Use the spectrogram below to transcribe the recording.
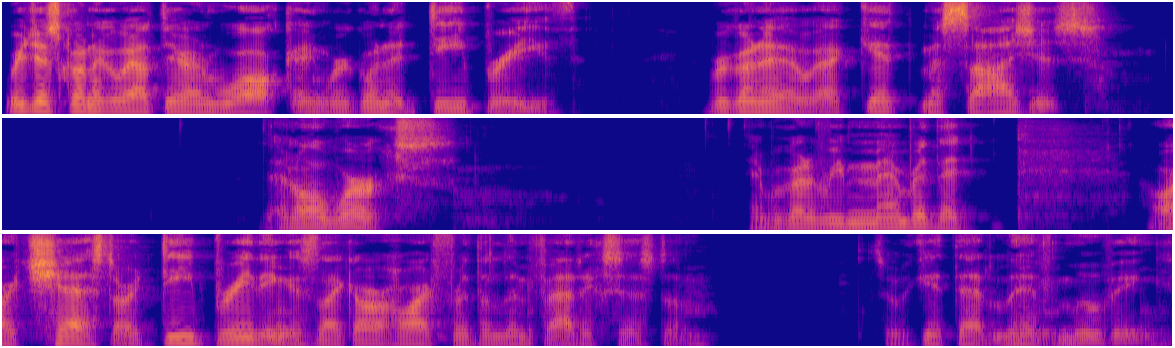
we're just going to go out there and walk, and we're going to deep breathe. We're going to uh, get massages. That all works. And we're going to remember that our chest, our deep breathing is like our heart for the lymphatic system. So we get that lymph moving.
